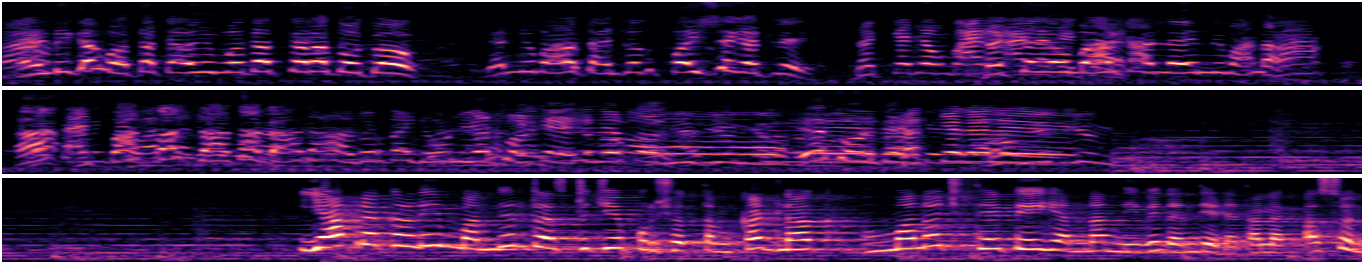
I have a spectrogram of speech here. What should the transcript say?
हँडिकॅप होता त्याला मी मदत करत होतो यांनी मला सांगितलं तू पैसे घेतले धक्के देऊन बाहेर धक्के देऊन बाहेर काढायचं. काढले यांनी मला हा? हा? पाच पाच सहा सहा दहा दहा हजार रुपये घेऊन हे सोडते हे लोकं. हे सोडते दिले. या प्रकरणी मंदिर ट्रस्टचे पुरुषोत्तम कडलक मनोज थेटे यांना निवेदन देण्यात आलं असून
